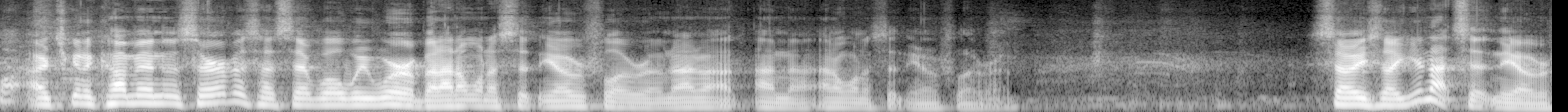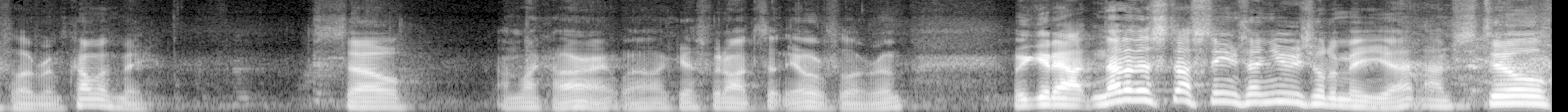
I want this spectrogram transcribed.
Well, aren't you going to come into the service? I said, Well, we were, but I don't want to sit in the overflow room. I'm not, I'm not, I don't want to sit in the overflow room. So he's like, You're not sitting in the overflow room. Come with me. So I'm like, All right, well, I guess we don't have to sit in the overflow room. We get out. None of this stuff seems unusual to me yet. I'm still.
